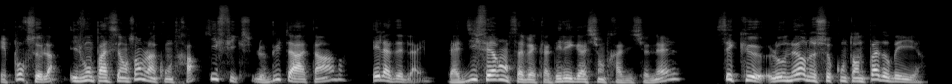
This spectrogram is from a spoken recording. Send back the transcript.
Et pour cela, ils vont passer ensemble un contrat qui fixe le but à atteindre et la deadline. La différence avec la délégation traditionnelle, c'est que l'honneur ne se contente pas d'obéir.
